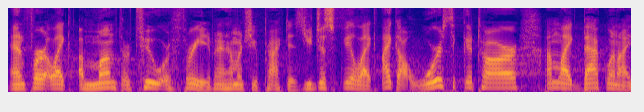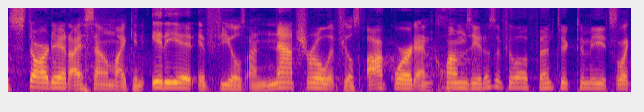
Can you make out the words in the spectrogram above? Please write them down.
And for like a month or two or three, depending on how much you practice, you just feel like I got worse at guitar. I'm like back when I started, I sound like an idiot. It feels unnatural. It feels awkward and clumsy. It doesn't feel authentic to me. It's like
